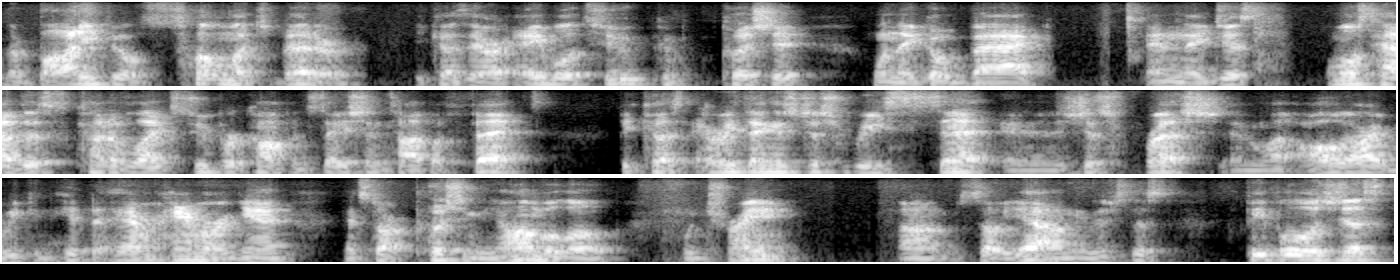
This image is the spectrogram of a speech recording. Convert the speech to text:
Their body feels so much better because they are able to push it when they go back and they just almost have this kind of like super compensation type effect because everything is just reset and it's just fresh and like, all right, we can hit the hammer, hammer again and start pushing the envelope when training. Um, so yeah, I mean, there's this people just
